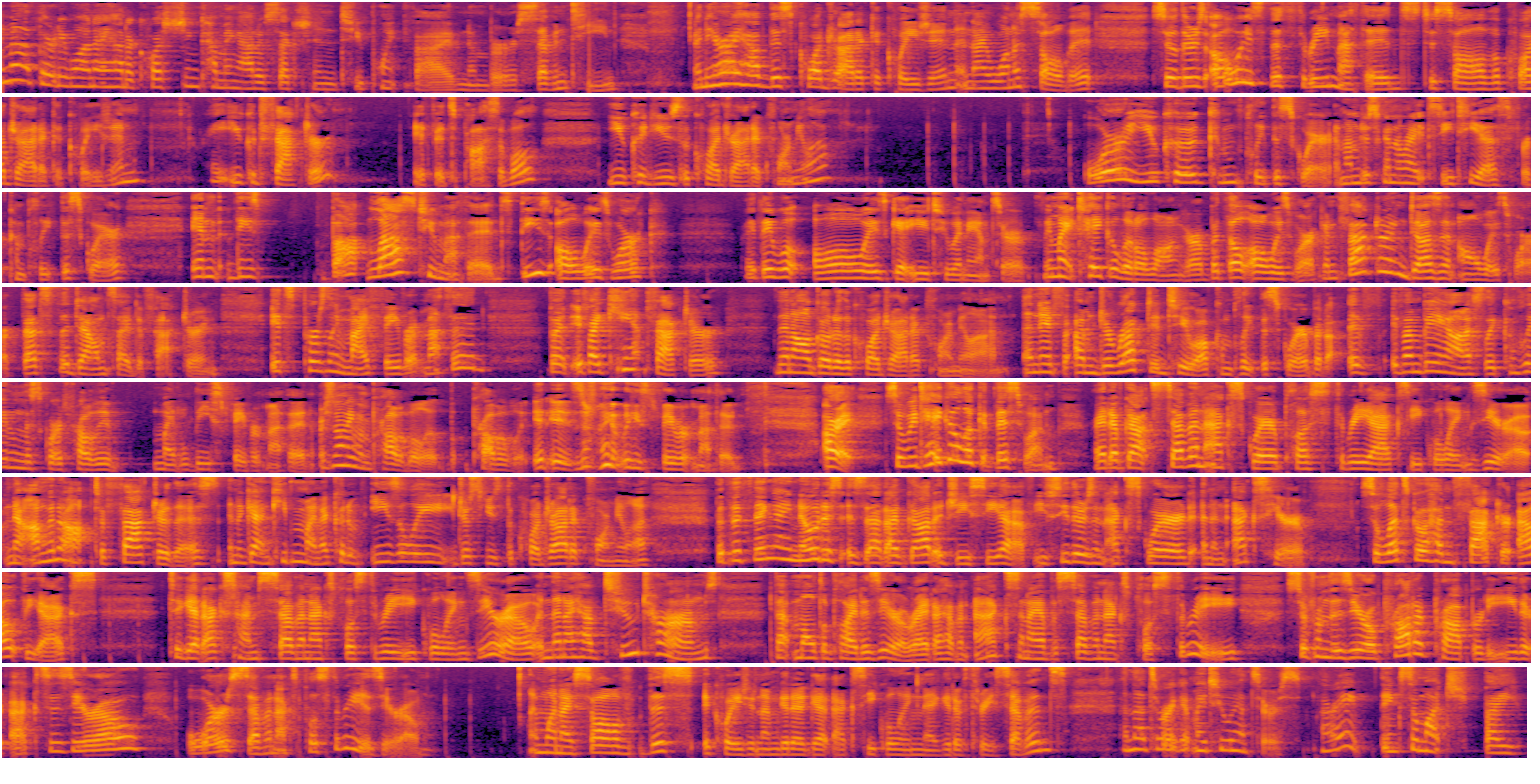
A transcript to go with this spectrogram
Hey Math 31, I had a question coming out of section 2.5, number 17. And here I have this quadratic equation and I want to solve it. So there's always the three methods to solve a quadratic equation. Right? You could factor, if it's possible. You could use the quadratic formula. Or you could complete the square. And I'm just going to write CTS for complete the square. And these last two methods, these always work right? They will always get you to an answer. They might take a little longer, but they'll always work. And factoring doesn't always work. That's the downside to factoring. It's personally my favorite method, but if I can't factor, then I'll go to the quadratic formula. And if I'm directed to, I'll complete the square. But if, if I'm being honest, like completing the square is probably my least favorite method. It's not even probable, probably. It is my least favorite method. All right, so we take a look at this one, right? I've got 7x squared plus 3x equaling 0. Now, I'm going to opt to factor this. And again, keep in mind, I could have easily just used the quadratic formula. But the thing I notice is that I've got a GCF. You see there's an x squared and an x here. So let's go ahead and factor out the x to get x times 7x plus 3 equaling 0. And then I have two terms that multiply to 0, right? I have an x and I have a 7x plus 3. So from the zero product property, either x is 0 or 7x plus 3 is 0. And when I solve this equation, I'm going to get x equaling negative 3 sevenths, and that's where I get my two answers. All right, thanks so much. Bye.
